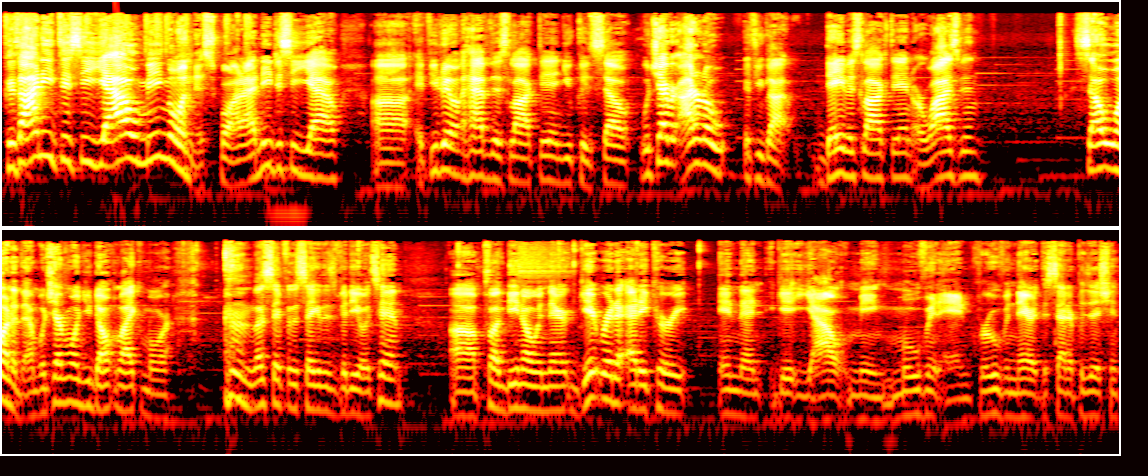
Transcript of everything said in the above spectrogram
because I need to see Yao Ming on this squad. I need to see Yao. Uh, if you don't have this locked in, you could sell whichever. I don't know if you got Davis locked in or Wiseman. Sell one of them, whichever one you don't like more. let's say for the sake of this video, it's him. Uh, plug Dino in there. Get rid of Eddie Curry and then get Yao Ming moving and grooving there at the center position.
